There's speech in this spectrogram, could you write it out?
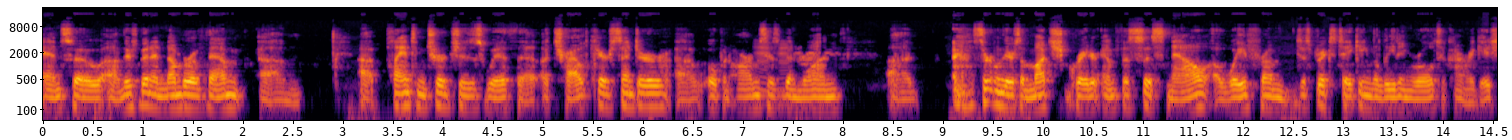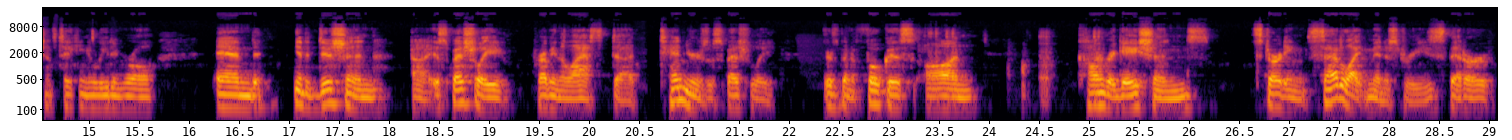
And so uh, there's been a number of them. Um, uh, planting churches with a, a child care center, uh, Open Arms mm-hmm. has been one. Uh, certainly, there's a much greater emphasis now away from districts taking the leading role to congregations taking a leading role. And in addition, uh, especially probably in the last uh, 10 years, especially, there's been a focus on congregations starting satellite ministries that are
